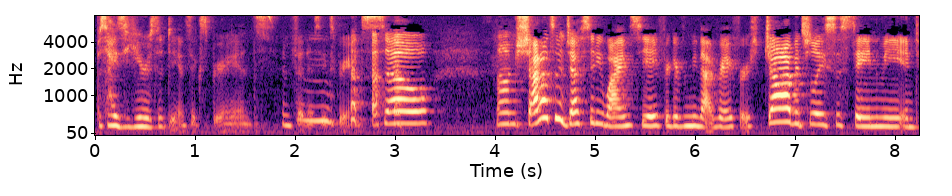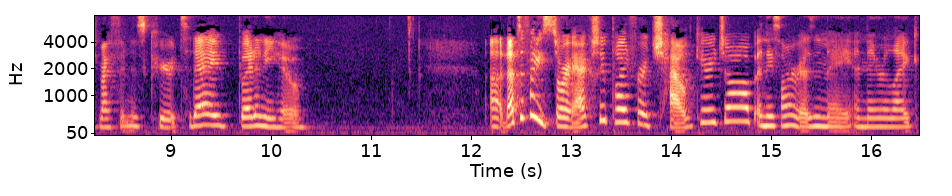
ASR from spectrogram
besides years of dance experience and fitness experience. So, um, shout out to the Jeff City YMCA for giving me that very first job. It's really sustained me into my fitness career today. But anywho, uh, that's a funny story. I actually applied for a childcare job and they saw my resume and they were like,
